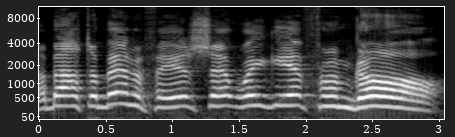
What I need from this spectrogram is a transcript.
about the benefits that we get from God.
